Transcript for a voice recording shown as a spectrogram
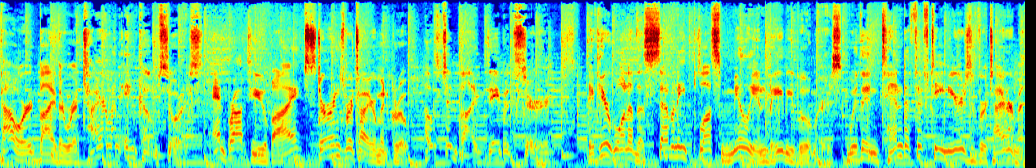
powered by the Retirement Income Source and brought to you by Stearns Retirement Group, hosted by David Stearns. If you're one of the 70 plus million baby boomers within 10 to 15 years of retirement,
